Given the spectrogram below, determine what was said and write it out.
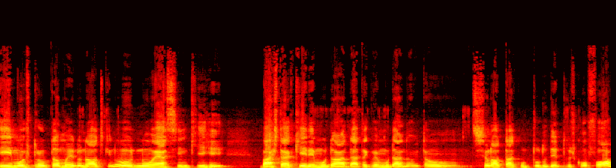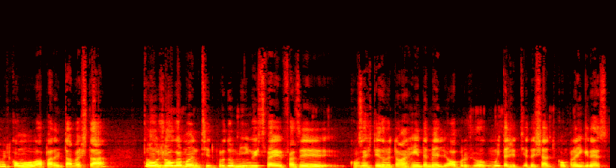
e mostrou o tamanho do Náutico, que não, não é assim que basta querer mudar uma data que vai mudar, não. Então, se o Náutico está com tudo dentro dos conformes, como aparentava estar, então o jogo é mantido para o domingo. Isso vai fazer, com certeza, vai ter uma renda melhor para o jogo. Muita gente tinha deixado de comprar ingresso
